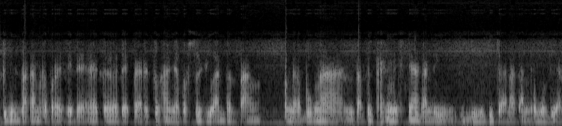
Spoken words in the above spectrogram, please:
dimintakan ke presiden eh, ke DPR itu hanya persetujuan tentang penggabungan, tapi teknisnya akan dibicarakan kemudian.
